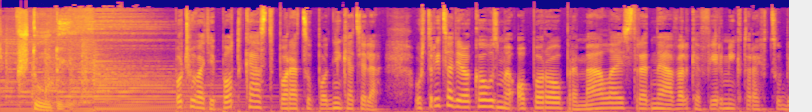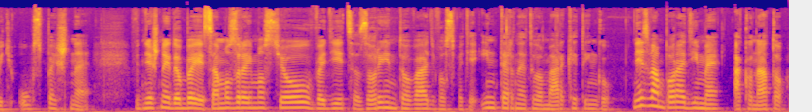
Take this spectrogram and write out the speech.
v štúdiu. Počúvate podcast Poradcu podnikateľa. Už 30 rokov sme oporou pre malé, stredné a veľké firmy, ktoré chcú byť úspešné. V dnešnej dobe je samozrejmosťou vedieť sa zorientovať vo svete internetu a marketingu. Dnes vám poradíme, ako na to.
